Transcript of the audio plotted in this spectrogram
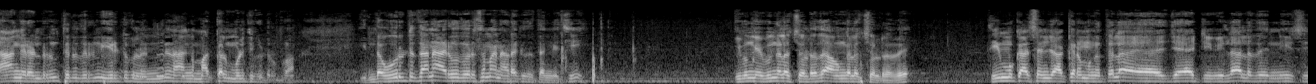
நாங்கள் ரெண்டும் திரு திருன்னு இருட்டுக்குள்ள நின்று நாங்கள் மக்கள் முழிச்சுக்கிட்டு இருப்போம். இந்த உருட்டு தானே அறுபது வருஷமாக நடக்குது தங்கச்சி. இவங்க இவங்கள சொல்கிறது அவங்கள சொல்கிறது திமுக செஞ்ச அக்கிரமங்கத்தில் ஜெயா டிவியில் அல்லது நியூஸ்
